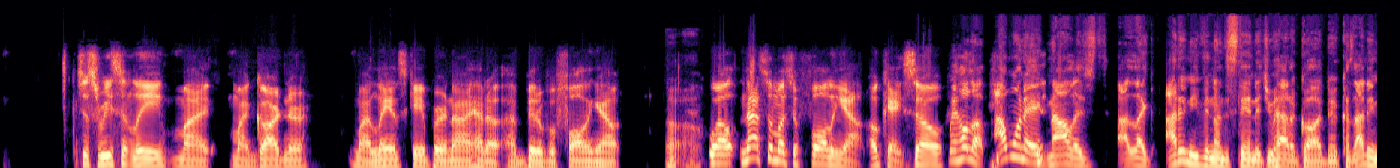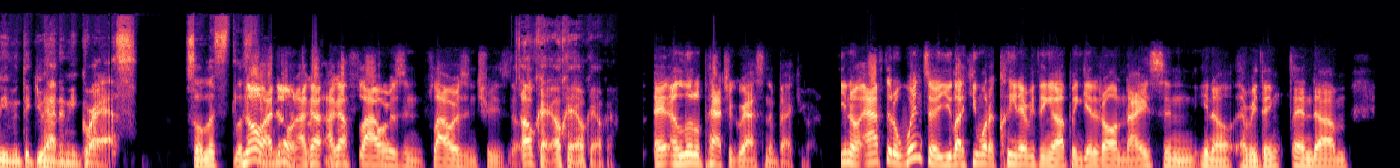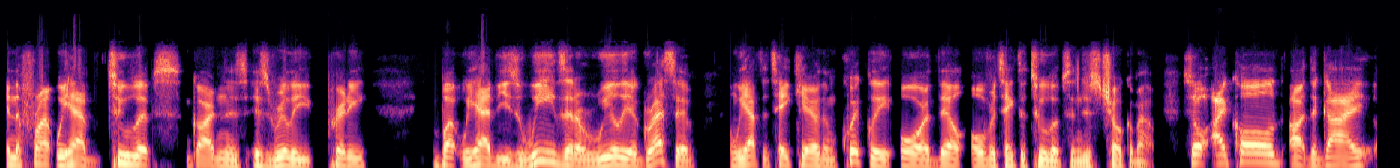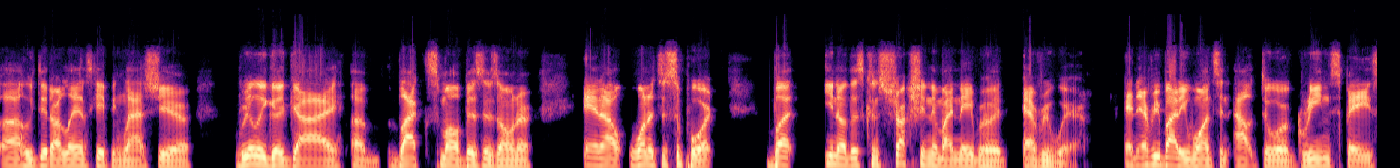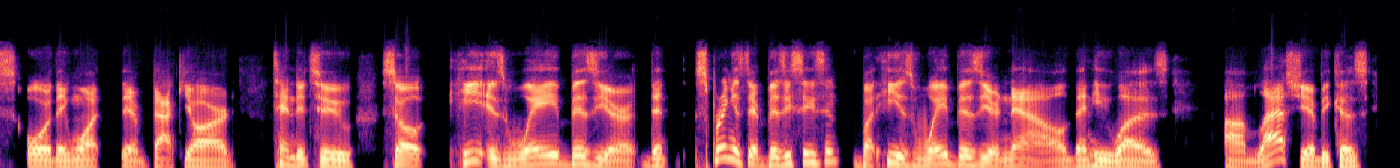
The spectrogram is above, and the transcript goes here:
just recently, my my gardener, my landscaper, and I had a, a bit of a falling out. Uh oh. Well, not so much a falling out. Okay, so Wait, hold up. I want to acknowledge. I like. I didn't even understand that you had a gardener because I didn't even think you had any grass. So let's. let's no, I don't. I got I got flowers and flowers and trees though, Okay. Okay. Okay. Okay. and a little patch of grass in the backyard. You know, after the winter, you like you want to clean everything up and get it all nice and you know everything. And um, in the front, we have tulips. Garden is is really pretty, but we have these weeds that are really aggressive, and we have to take care of them quickly, or they'll overtake the tulips and just choke them out. So I called uh, the guy uh, who did our landscaping last year. Really good guy, a black small business owner, and I wanted to support. But you know, there's construction in my neighborhood everywhere, and everybody wants an outdoor green space or they want their backyard tended to. So he is way busier than spring is their busy season, but he is way busier now than he was um, last year because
